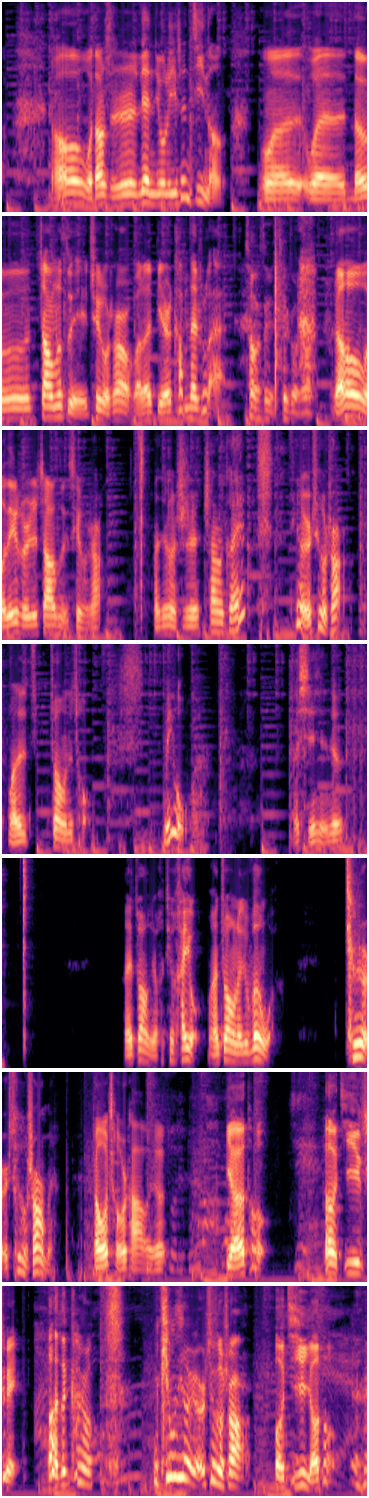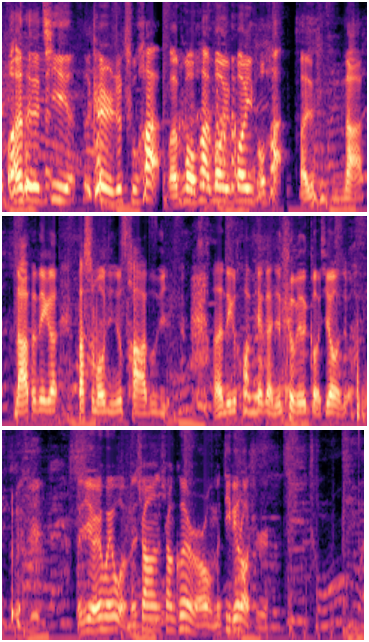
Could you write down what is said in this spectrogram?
然后我当时练就了一身技能，我我能张着嘴吹口哨，完了别人看不太出来。张嘴吹口哨，然后我那个时候就张嘴吹口哨，完这老师上上课，哎，听有人吹口哨，完了转过去瞅，没有啊，完寻思寻思就，哎转过去还听还有，完转过来就问我，听有人吹口哨没？然后我瞅着他，我就摇摇头，然后我继续吹，完了他看着我，你听不听有人吹口哨？我继续摇头，完了他就气，开始就出汗，完冒汗冒一冒一头汗。完就拿拿他那个大湿毛巾就擦自己，完了那个画面感觉特别的搞笑，就。我记得有一回我们上上课的时候，我们地理老师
